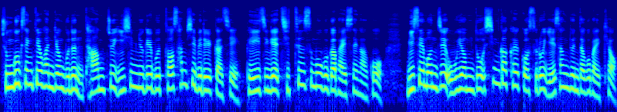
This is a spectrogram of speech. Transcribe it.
중국 생태환경부는 다음 주 26일부터 31일까지 베이징에 짙은 스모그가 발생하고 미세먼지 오염도 심각할 것으로 예상된다고 밝혀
